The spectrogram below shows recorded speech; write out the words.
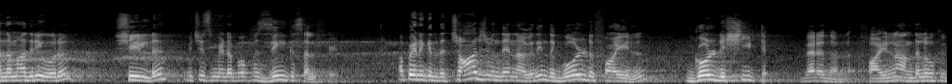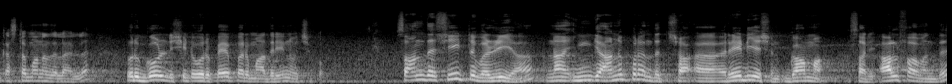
அந்த மாதிரி ஒரு shield which is made up of zinc sulphate அப்போ எனக்கு இந்த சார்ஜ் வந்து என்ன ஆகுது? இந்த கோல்டு ஃபாயில் கோல்டு ஷீட்டு வேறு எதுவும் இல்லை. ஃபாயில்னால் அந்தளவுக்கு கஷ்டமானதெல்லாம் இல்லை. ஒரு கோல்டு ஷீட் ஒரு பேப்பர் மாதிரின்னு வச்சுப்போம் ஸோ அந்த ஷீட்டு வழியாக நான் இங்கே அனுப்புகிற அந்த சா ரேடியேஷன் காமா சாரி ஆல்ஃபா வந்து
